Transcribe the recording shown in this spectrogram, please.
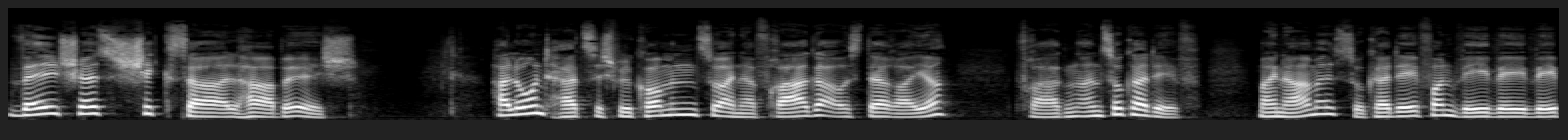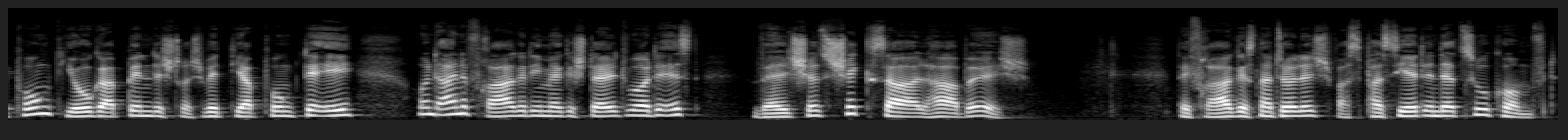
Welches Schicksal habe ich? Hallo und herzlich willkommen zu einer Frage aus der Reihe Fragen an Sukadev. Mein Name ist Sukadev von www.yoga-vidya.de und eine Frage, die mir gestellt wurde, ist, welches Schicksal habe ich? Die Frage ist natürlich, was passiert in der Zukunft?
